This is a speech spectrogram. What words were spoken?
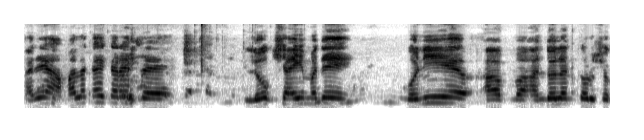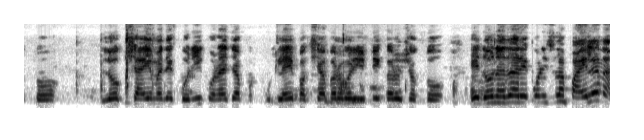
अरे आम्हाला काय करायचंय? लोकशाहीमध्ये कोणी आंदोलन करू शकतो लोकशाहीमध्ये कोणी कोणाच्या कुठल्याही पक्षाबरोबर युती करू शकतो. हे दोन हजार एकोणीस ला पाहिलं ना?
